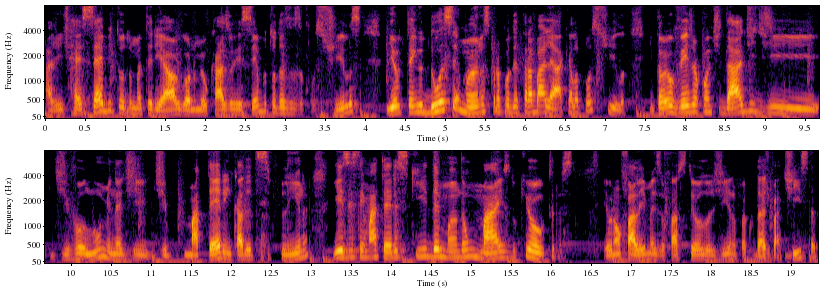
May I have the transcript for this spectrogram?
A gente recebe todo o material, igual no meu caso, eu recebo todas as apostilas, e eu tenho duas semanas para poder trabalhar aquela apostila. Então eu vejo a quantidade de, de volume, né, de, de matéria em cada disciplina, e existem matérias que demandam mais do que outras. Eu não falei, mas eu faço teologia na Faculdade Batista.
